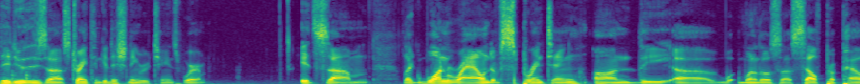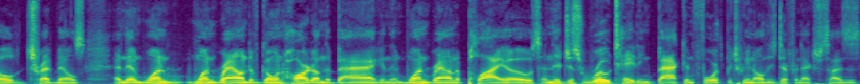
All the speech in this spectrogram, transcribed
They do these uh, strength and conditioning routines where it's um, like one round of sprinting on the uh, one of those uh, self-propelled treadmills, and then one one round of going hard on the bag, and then one round of plyos, and they're just rotating back and forth between all these different exercises.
